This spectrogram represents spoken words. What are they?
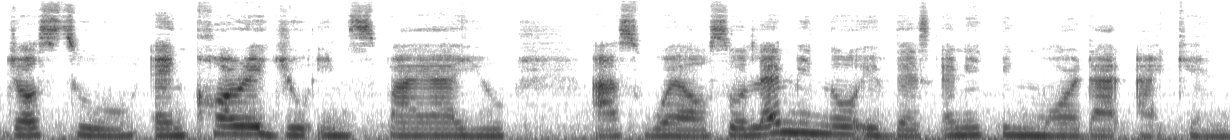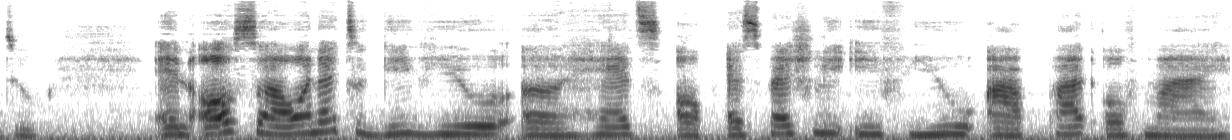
just to encourage you inspire you as well. So let me know if there's anything more that i can do. And also i wanted to give you a heads up especially if you are part of my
